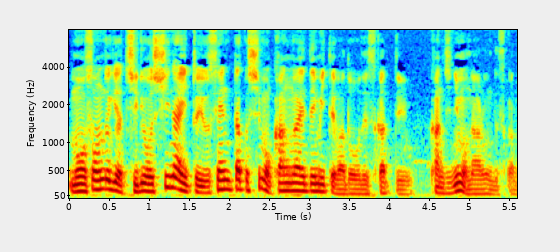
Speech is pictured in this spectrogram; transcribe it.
もうその時は治療しないという選択肢も考えてみてはどうですかっていう感じにもなるんですかね。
